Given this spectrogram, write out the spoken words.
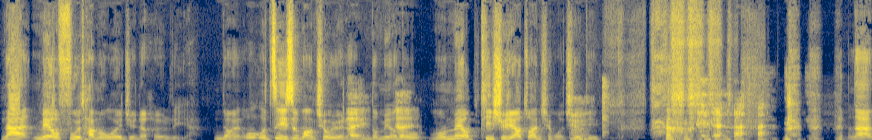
那没有付他们，我也觉得合理啊，你懂吗？我我自己是网球员啊，我们都没有都我们没有替学校赚钱，我确定。那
